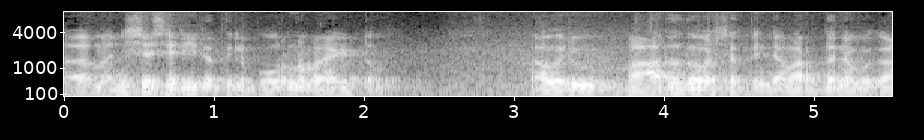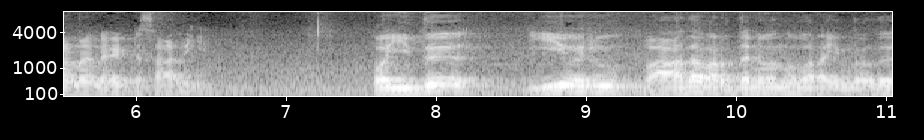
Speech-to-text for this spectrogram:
മനുഷ്യ ശരീരത്തിൽ പൂർണമായിട്ടും ആ ഒരു വാദദോഷത്തിന്റെ വർധനവ് കാണാനായിട്ട് സാധിക്കും. അപ്പോൾ ഇത് ഈ ഒരു വാദവർധനമെന്ന് പറയുന്നത്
